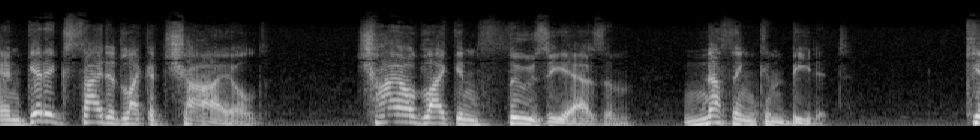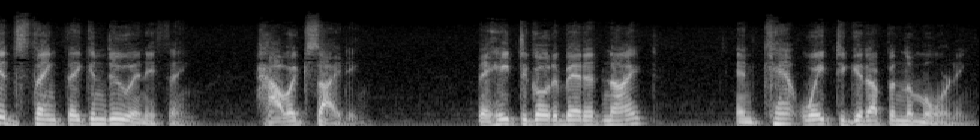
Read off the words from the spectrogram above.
And get excited like a child. Childlike enthusiasm. Nothing can beat it. Kids think they can do anything. How exciting. They hate to go to bed at night and can't wait to get up in the morning.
